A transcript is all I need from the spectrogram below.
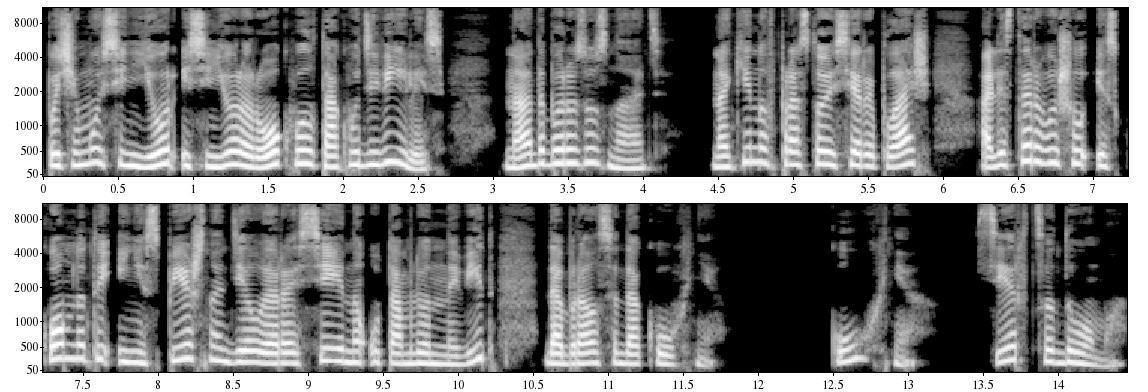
Почему сеньор и сеньора Роквелл так удивились? Надо бы разузнать. Накинув простой серый плащ, Алистер вышел из комнаты и неспешно, делая рассеянно утомленный вид, добрался до кухни. Кухня — сердце дома.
